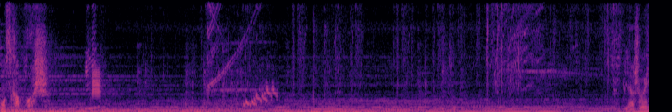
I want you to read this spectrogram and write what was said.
on se rapproche. Bien joué.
